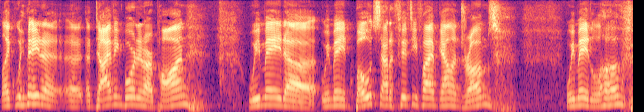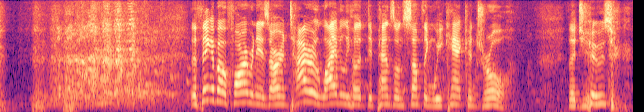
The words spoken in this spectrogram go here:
Like we made a, a, a diving board in our pond. We made uh, we made boats out of 55 gallon drums. We made love. the thing about farming is our entire livelihood depends on something we can't control. The Jews.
